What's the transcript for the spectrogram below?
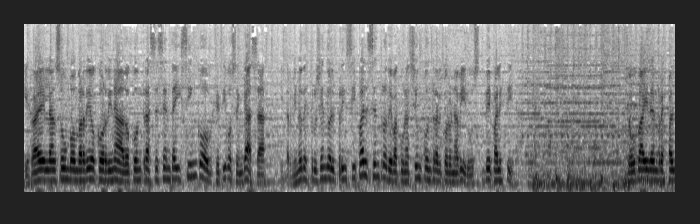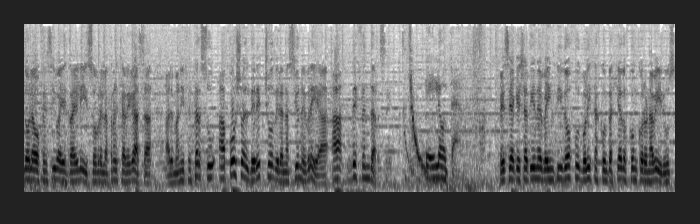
Israel lanzó un bombardeo coordinado contra 65 objetivos en Gaza y terminó destruyendo el principal centro de vacunación contra el coronavirus de Palestina. Joe Biden respaldó la ofensiva israelí sobre la franja de Gaza al manifestar su apoyo al derecho de la nación hebrea a defenderse. Pelota. Pese a que ya tiene 22 futbolistas contagiados con coronavirus,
